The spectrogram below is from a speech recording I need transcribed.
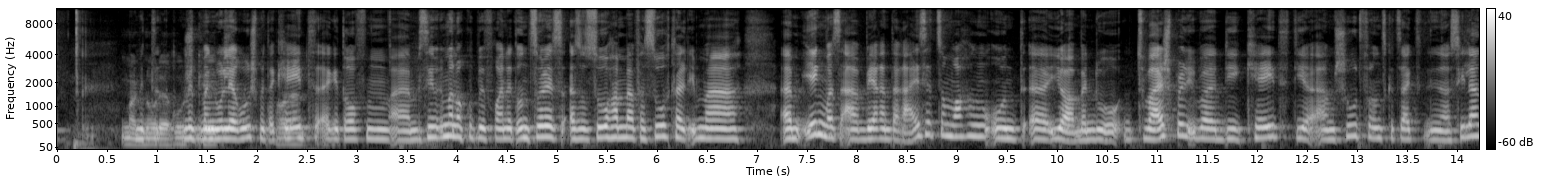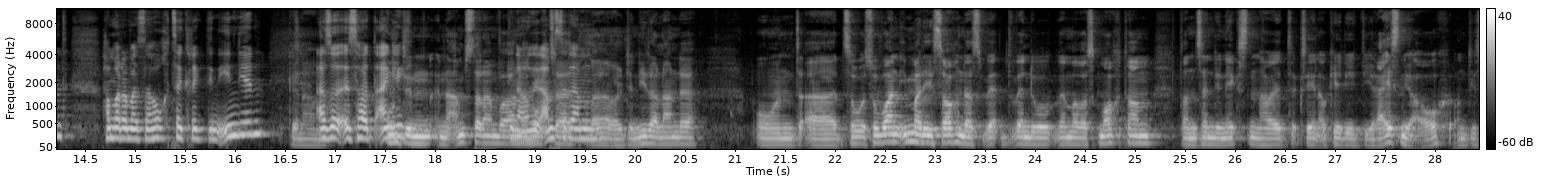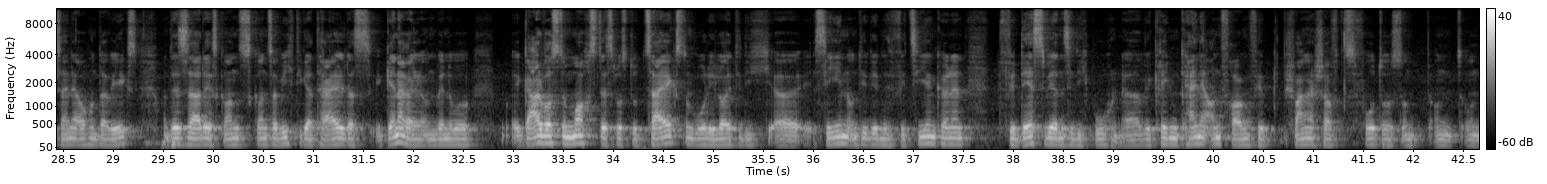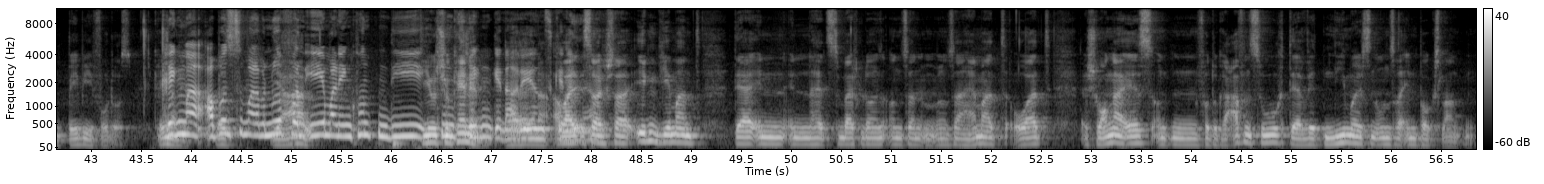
Magnolia mit, Rouge. mit Magnolia Rouge, mit der Holland. Kate äh, getroffen. Ähm, sind immer noch gut befreundet. Und so, das, also so haben wir versucht, halt immer ähm, irgendwas auch während der Reise zu machen. Und äh, ja, wenn du zum Beispiel über die Kate, die am Shoot von uns gezeigt hat in Neuseeland, haben wir damals eine Hochzeit gekriegt in Indien. Genau. Also es hat Und eigentlich. in, in Amsterdam war Genau, eine in Hochzeit, Amsterdam. oder halt die Niederlande. Und äh, so, so waren immer die Sachen, dass we- wenn, du, wenn wir was gemacht haben, dann sind die Nächsten halt gesehen, okay, die, die reisen ja auch und die sind ja auch unterwegs. Und das ist auch das ganz, ganz ein wichtiger Teil, dass generell, und wenn du, egal was du machst, das, was du zeigst und wo die Leute dich äh, sehen und identifizieren können, für das werden sie dich buchen. Ja. Wir kriegen keine Anfragen für Schwangerschaftsfotos und, und, und Babyfotos. kriegen wir ab und zu mal, aber nur ja, von ehemaligen Kunden, die, die uns schon Kind kennen. kriegen. Genau, die uns Aber kennen. ist ja. auch schon irgendjemand, der in, in jetzt zum Beispiel in unserem, in unserem Heimatort schwanger ist und einen Fotografen sucht, der wird niemals in unserer Inbox landen.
